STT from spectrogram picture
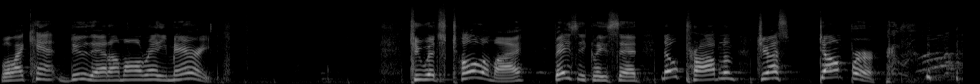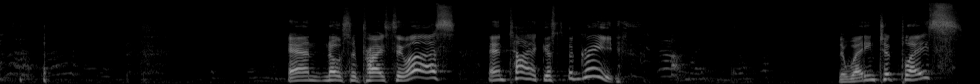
Well, I can't do that. I'm already married. to which Ptolemy basically said, No problem, just dump her. and no surprise to us, Antiochus agreed. the wedding took place,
